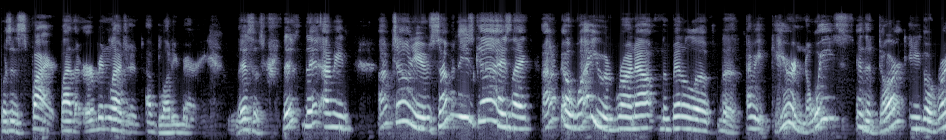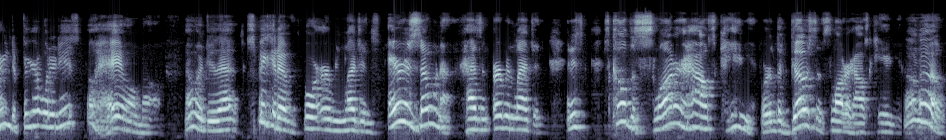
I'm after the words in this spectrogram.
was inspired by the urban legend of Bloody Mary. This is this, this I mean, I'm telling you, some of these guys, like, I don't know why you would run out in the middle of the, I mean, hear a noise in the dark and you go running to figure out what it is? Oh, hell no. I would do that. Speaking of more urban legends, Arizona has an urban legend, and it's, it's called the Slaughterhouse Canyon, or the ghost of Slaughterhouse Canyon. I don't know.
